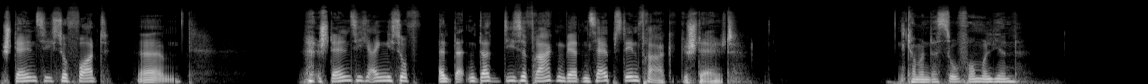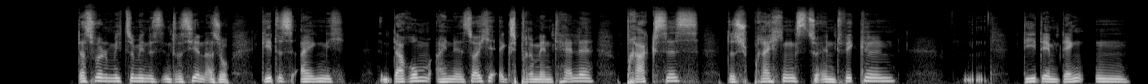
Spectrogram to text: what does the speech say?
stellen sich sofort, ähm, stellen sich eigentlich so, äh, da, diese Fragen werden selbst in Frage gestellt. Kann man das so formulieren? Das würde mich zumindest interessieren. Also geht es eigentlich darum, eine solche experimentelle Praxis des Sprechens zu entwickeln, die dem Denken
